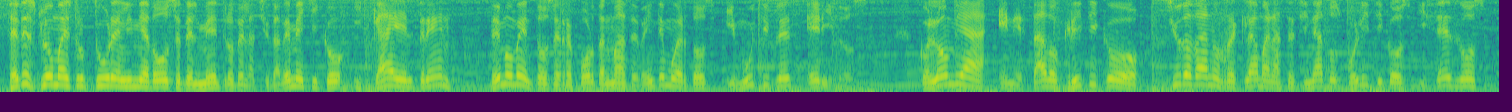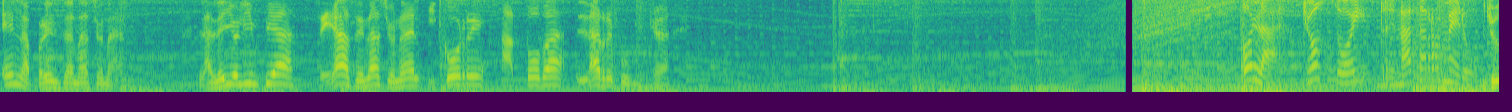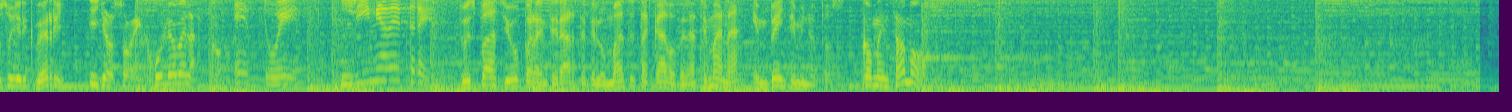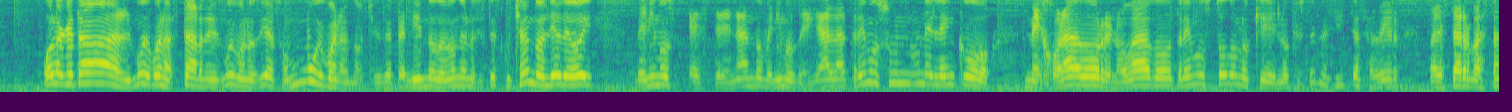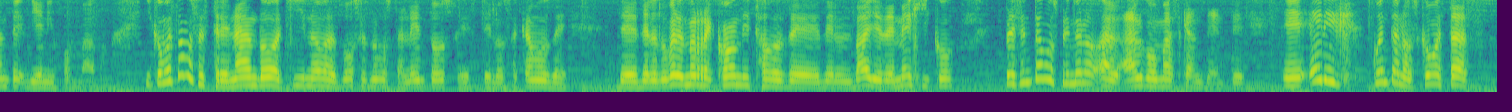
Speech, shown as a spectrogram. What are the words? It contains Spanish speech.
Se desploma estructura en línea 12 del metro de la Ciudad de México y cae el tren. De momento se reportan más de 20 muertos y múltiples heridos. Colombia en estado crítico. Ciudadanos reclaman asesinatos políticos y sesgos en la prensa nacional. La ley Olimpia se hace nacional y corre a toda la República. Yo soy Renata Romero. Yo soy Eric Berry. Y yo soy Julio Velasco. Esto es Línea de Tres. Tu espacio para enterarte de lo más destacado de la semana en 20 minutos. ¡Comenzamos! Hola, ¿qué tal? Muy buenas tardes, muy buenos días o muy buenas noches, dependiendo de dónde nos esté escuchando. El día de hoy venimos estrenando, venimos de gala, traemos un, elenco mejorado, renovado, traemos todo lo que, lo que usted necesita saber para estar bastante bien informado. Y como estamos estrenando aquí nuevas voces, nuevos talentos, este, los sacamos de, los lugares más recónditos del Valle de México, presentamos primero algo más candente. Eh, Eric, cuéntanos, ¿cómo estás?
